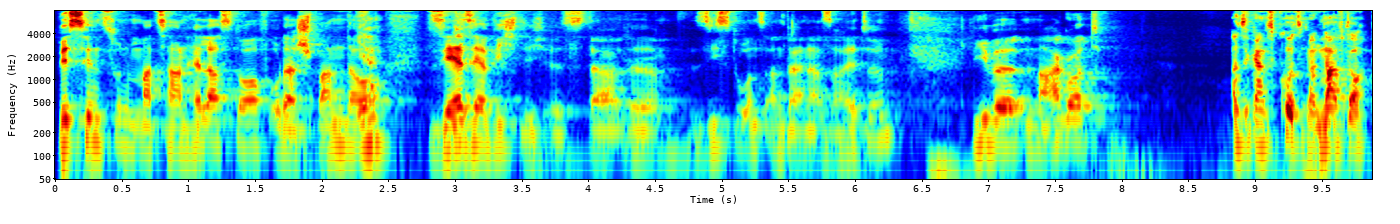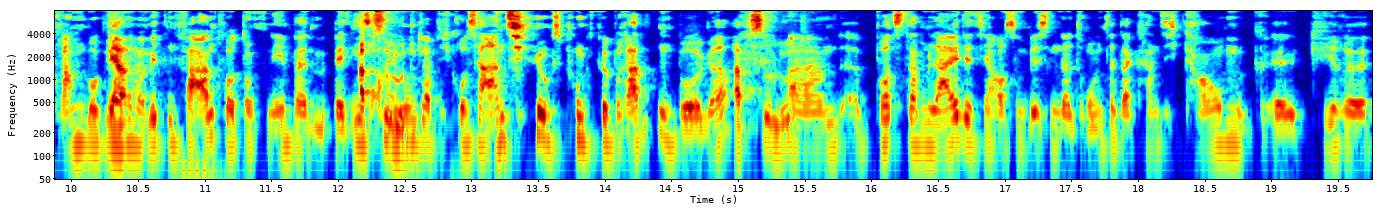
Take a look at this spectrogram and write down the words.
bis hin zu Marzahn-Hellersdorf oder Spandau ja. sehr, sehr wichtig ist. Da äh, siehst du uns an deiner Seite. Liebe Margot, also ganz kurz, man darf auch Brandenburg ja. gerne mal mit in Verantwortung nehmen, weil Berlin Absolut. ist auch ein unglaublich großer Anziehungspunkt für Brandenburger. Absolut. Ähm, Potsdam leidet ja auch so ein bisschen darunter, da kann sich kaum äh, queere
